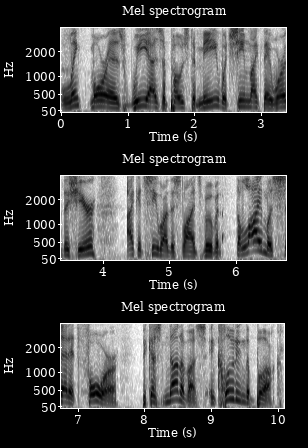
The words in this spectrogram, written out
linked more as we as opposed to me, which seemed like they were this year, I could see why this line's moving. The line was set at four because none of us, including the book,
